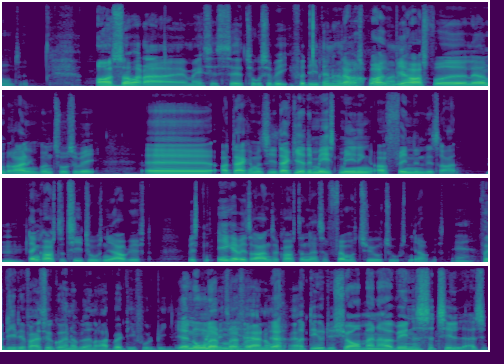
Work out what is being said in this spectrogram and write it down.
Nogensinde. Og så var der øh, Masis øh, 2CV, fordi den har Der vi også brugt. og, vi har også fået øh, lavet en beregning på en 2CV. Øh, og der kan man sige, der giver det mest mening at finde en veteran. Mm. Den koster 10.000 i afgift. Hvis den ikke er veteran, så koster den altså 25.000 i afgift. Ja. Fordi det faktisk er gået hen og blevet en ret værdifuld bil. Ja, nogle af dem i hvert fald. Ja, Ja. ja. Og det er jo det sjove, man har vendt sig til. Altså,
